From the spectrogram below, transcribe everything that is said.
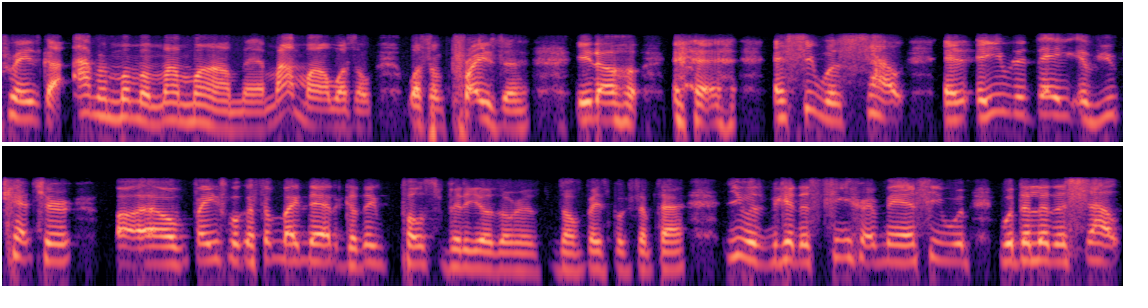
praise God. I remember my mom, man. My mom was a was a praiser, you know, and she would shout. And, and even today, if you catch her uh, on Facebook or something like that, because they post videos on on Facebook sometimes. You would begin to see her, man. She would with a little shout,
